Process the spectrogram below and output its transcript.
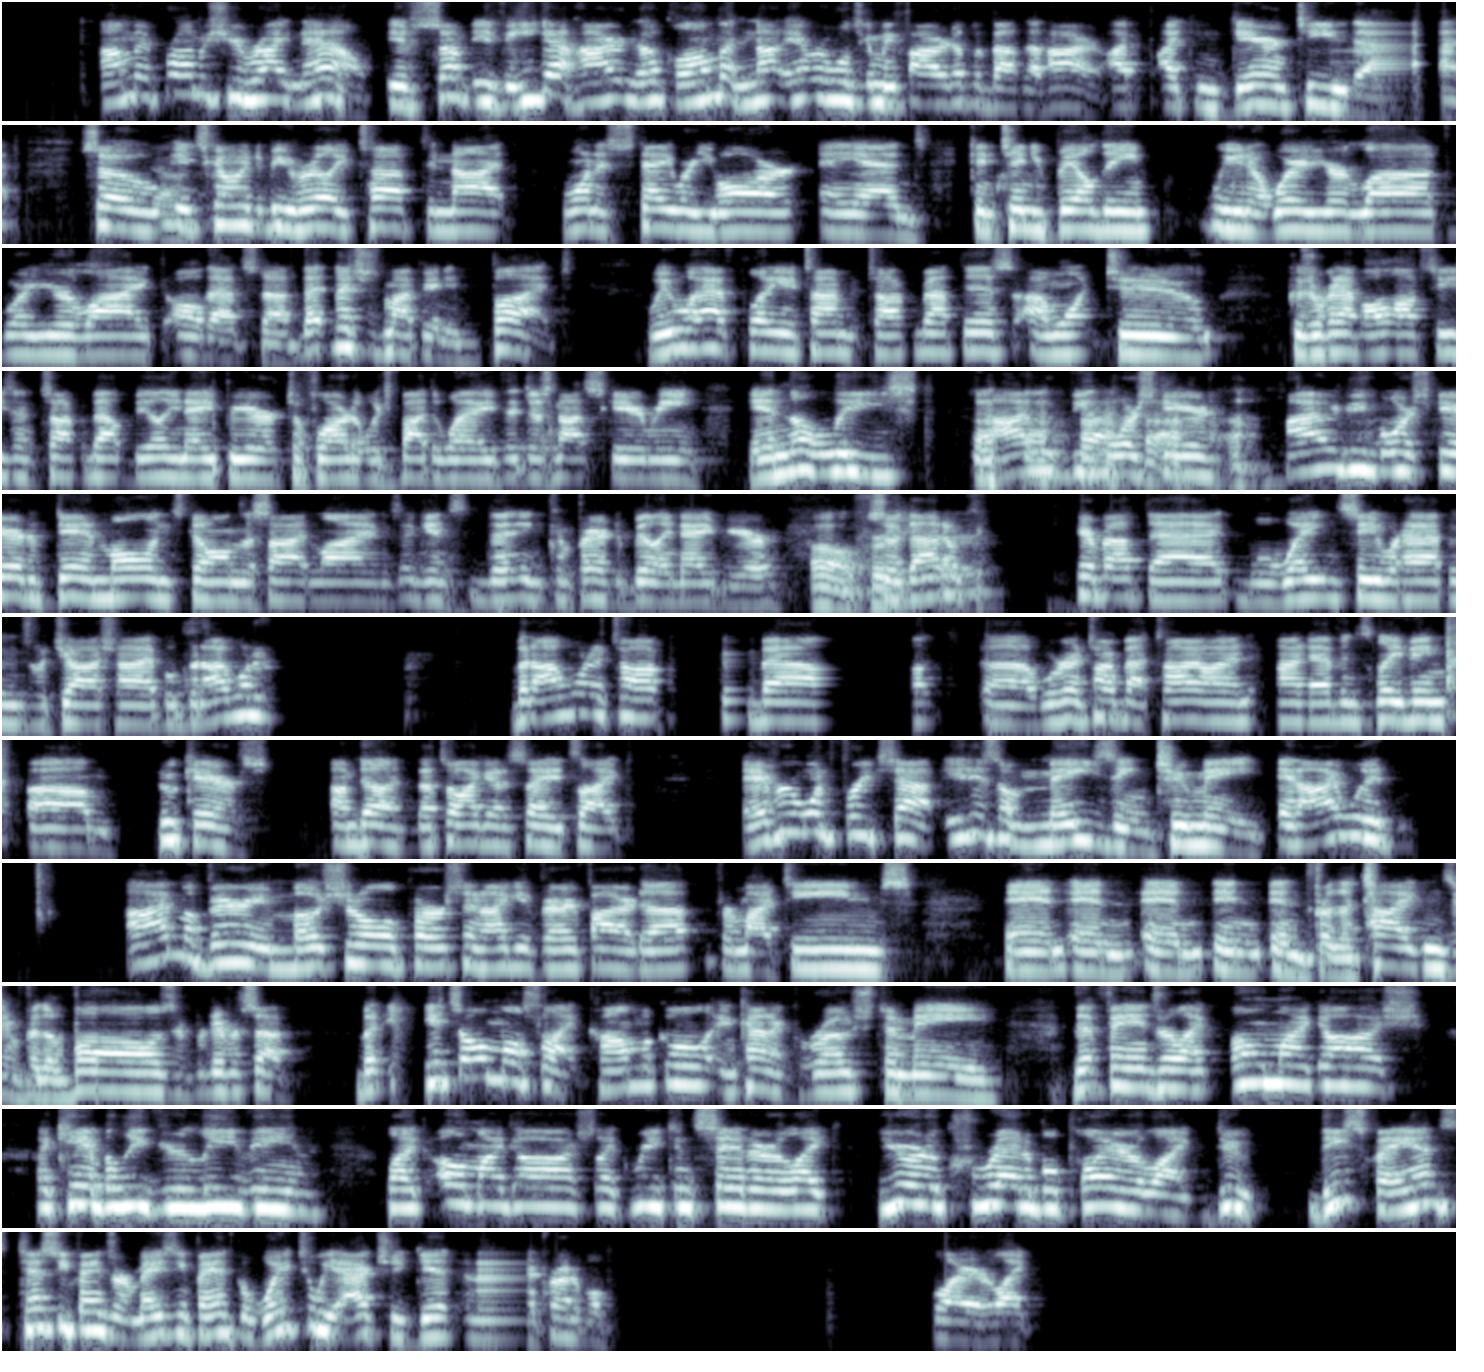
I'm gonna promise you right now, if some if he got hired in Oklahoma, not everyone's gonna be fired up about that hire. I, I can guarantee you that. So yeah. it's going to be really tough to not want to stay where you are and continue building. You know where you're loved, where you're liked, all that stuff. That, that's just my opinion. But we will have plenty of time to talk about this. I want to because we're going to have all off season to talk about Billy Napier to Florida, which, by the way, that does not scare me in the least. I would be more scared. I would be more scared of Dan Mullen still on the sidelines against the compared to Billy Napier. Oh, so sure. I don't care about that. We'll wait and see what happens with Josh Heupel. But I want to, but I want to talk about. Uh, we're going to talk about Tiyon Evans leaving. Um, who cares? I'm done. That's all I got to say. It's like everyone freaks out. It is amazing to me. And I would, I'm a very emotional person. I get very fired up for my teams and, and, and, and, and for the Titans and for the Vols and for different stuff. But it's almost like comical and kind of gross to me that fans are like, oh my gosh, I can't believe you're leaving. Like, oh my gosh, like reconsider. Like, you're an incredible player. Like, dude, these fans, Tennessee fans are amazing fans, but wait till we actually get an incredible player. Like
